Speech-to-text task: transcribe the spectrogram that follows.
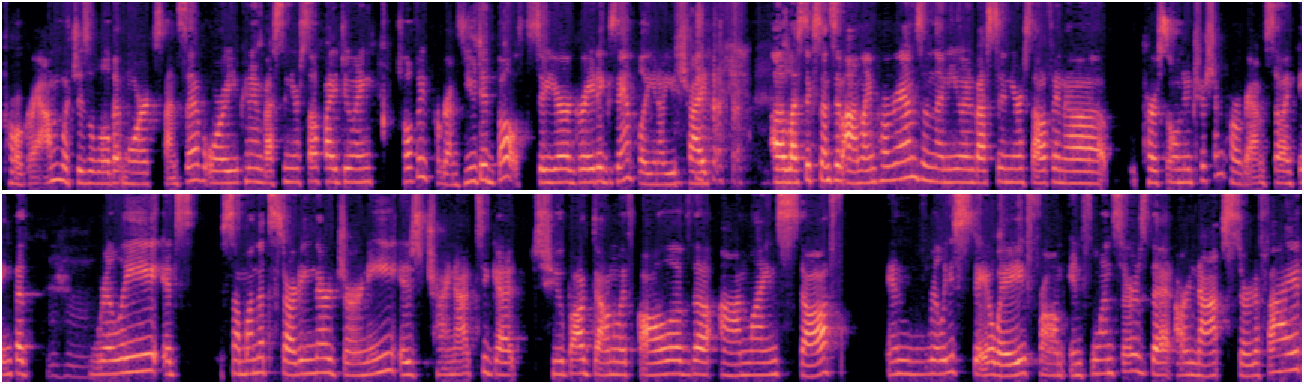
program, which is a little bit more expensive, or you can invest in yourself by doing 12 week programs. You did both. So you're a great example. You know, you tried uh, less expensive online programs and then you invest in yourself in a personal nutrition program so i think that mm-hmm. really it's someone that's starting their journey is try not to get too bogged down with all of the online stuff and really stay away from influencers that are not certified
